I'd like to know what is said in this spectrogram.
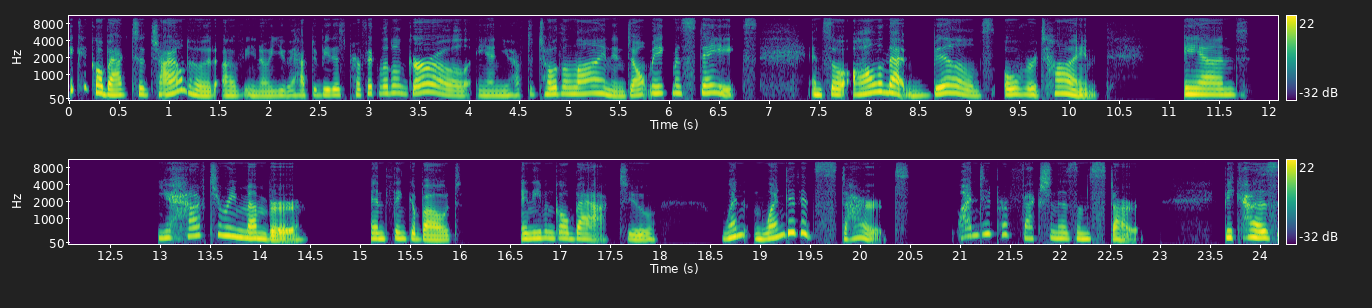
it could go back to childhood of, you know, you have to be this perfect little girl and you have to toe the line and don't make mistakes. And so all of that builds over time. And you have to remember and think about and even go back to when when did it start? When did perfectionism start? Because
